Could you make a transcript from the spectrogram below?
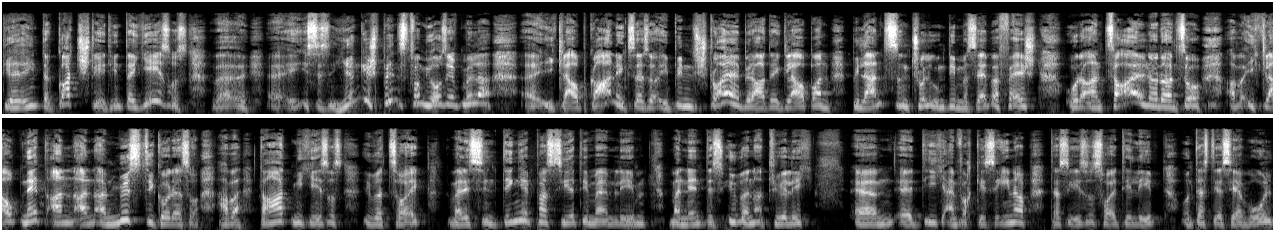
die hinter Gott Gott steht, hinter Jesus. Äh, ist es ein Hirngespinst vom Josef Müller? Äh, ich glaube gar nichts. Also ich bin Steuerberater, ich glaube an Bilanzen, Entschuldigung, die man selber fälscht oder an Zahlen oder so, aber ich glaube nicht an, an, an Mystik oder so. Aber da hat mich Jesus überzeugt, weil es sind Dinge passiert in meinem Leben, man nennt es übernatürlich, ähm, äh, die ich einfach gesehen habe, dass Jesus heute lebt und dass der sehr wohl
